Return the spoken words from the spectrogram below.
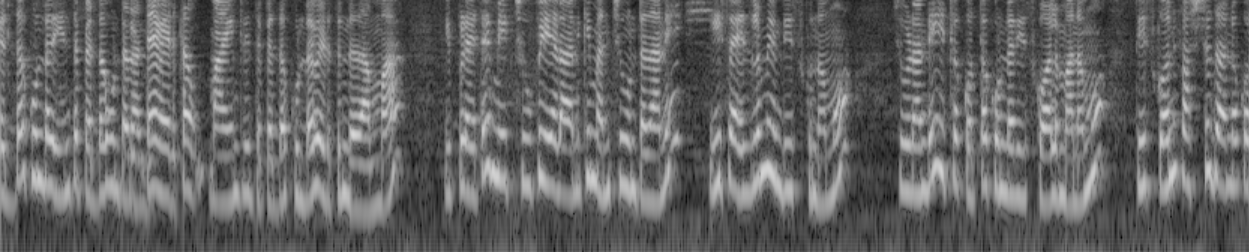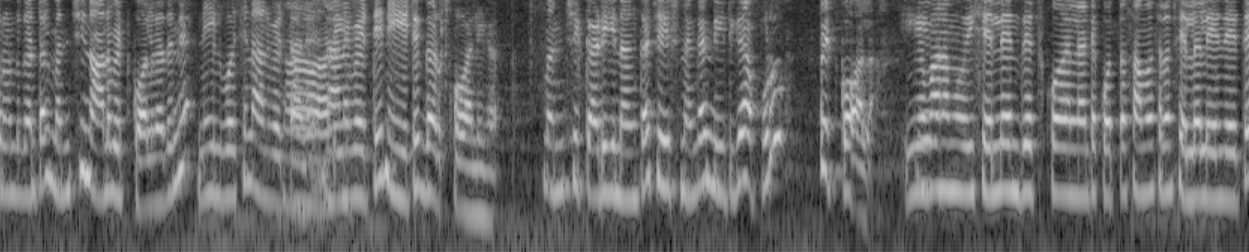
పెద్ద కుండ ఇంత పెద్దగా ఉంటుందండి అంటే పెడతాం. మా ఇంట్లో ఇంత పెద్ద కుండ పెడుతుండేది అమ్మ ఇప్పుడైతే మీకు చూపించడానికి మంచిగా ఉంటుందని ఈ సైజులో మేము తీసుకున్నాము. చూడండి ఇట్లా కొత్త కుండ తీసుకోవాలి మనము. తీసుకొని ఫస్ట్ దాన్ని ఒక రెండు గంటలు మంచి నానబెట్టుకోవాలి కదండి నీళ్ళు పోసి నానబెట్టాలి. నానబెట్టి నీట్గా గడుక్కోవాలి ఇక. మంచి కడిగినాక చేసినాక నీట్గా అప్పుడు పెట్టుకోవాలి. ఇక మనము ఈ సెల్ ఏం తెచ్చుకోవాలంటే కొత్త సంవత్సరం సెల్లలు ఏందైతే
